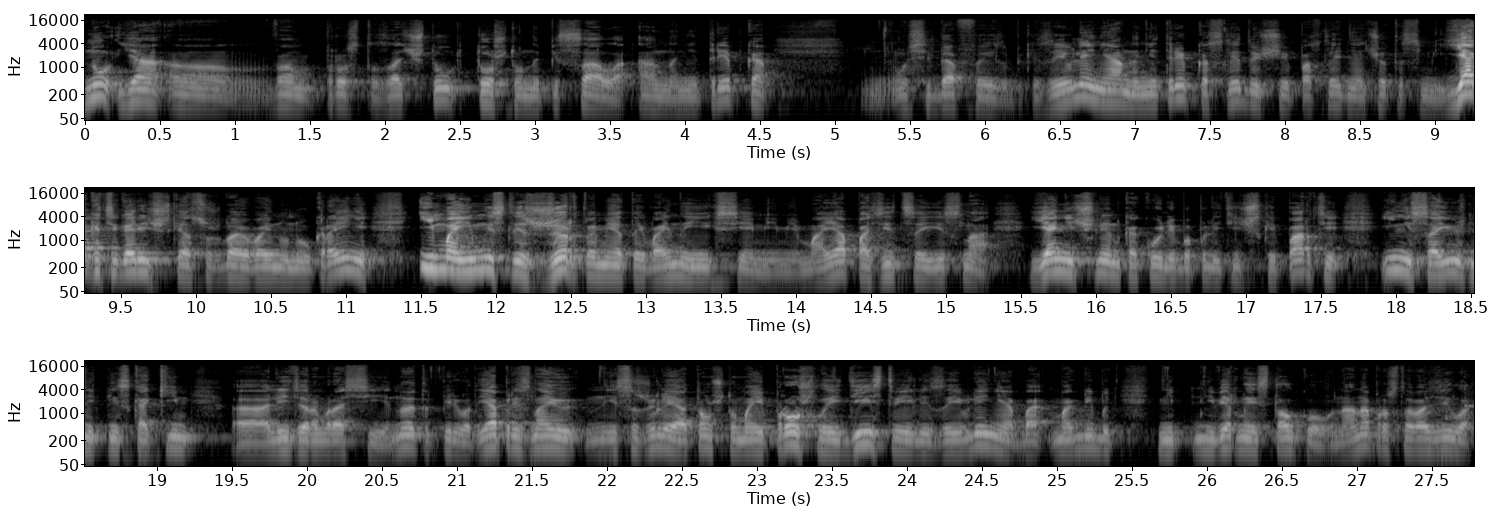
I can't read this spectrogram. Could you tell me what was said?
Ну, я э, вам просто зачту то, что написала Анна Нетребко у себя в Фейсбуке. Заявление Анны Нетребко, следующие последние отчеты СМИ. Я категорически осуждаю войну на Украине и мои мысли с жертвами этой войны и их семьями. Моя позиция ясна. Я не член какой-либо политической партии и не союзник ни с каким э, лидером России. Но этот перевод. Я признаю и сожалею о том, что мои прошлые действия или заявления могли быть неверно истолкованы. Она просто возила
